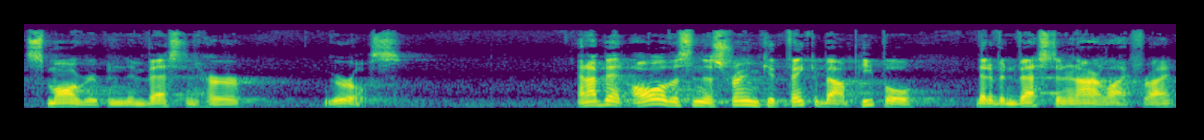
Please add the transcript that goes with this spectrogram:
small group and invest in her girls. And I bet all of us in this room could think about people that have invested in our life, right?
